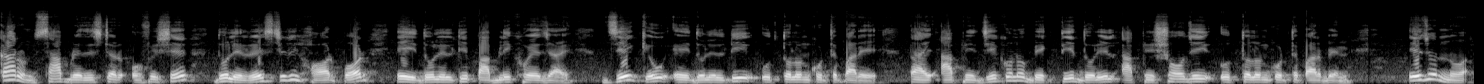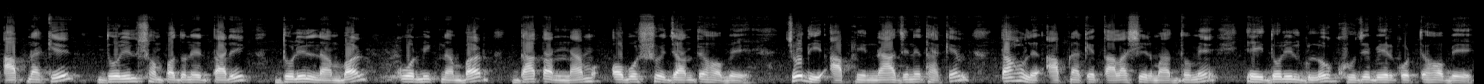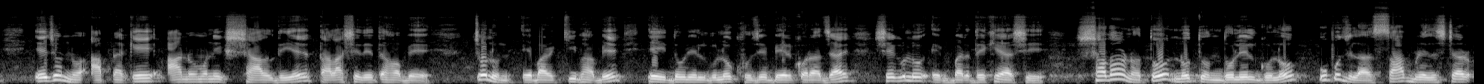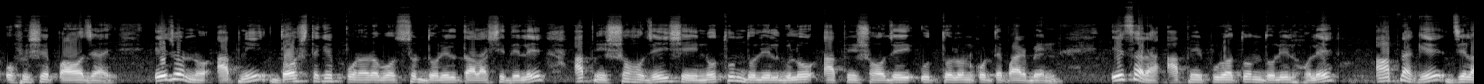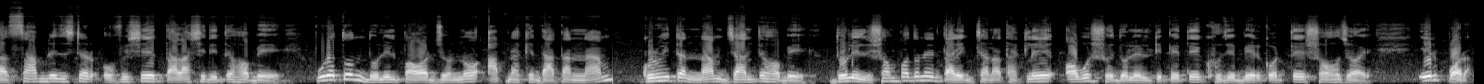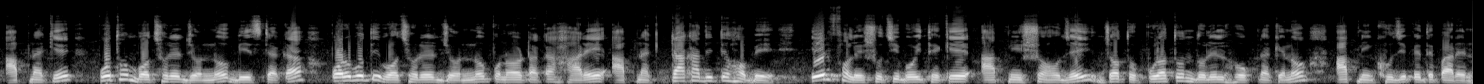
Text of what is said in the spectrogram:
কারণ সাব রেজিস্টার অফিসে দলিল রেজিস্ট্রি হওয়ার পর এই দলিলটি পাবলিক হয়ে যায়। যে কেউ এই দলিলটি উত্তোলন করতে পারে। তাই আপনি যে কোনো ব্যক্তির দলিল আপনি সহজেই উত্তোলন করতে পারবেন। এজন্য আপনাকে দলিল সম্পাদনের তারিখ, দলিল নাম্বার, কর্মিক নাম্বার, দাতার নাম অবশ্যই জানতে হবে। যদি আপনি না জেনে থাকেন, তাহলে আপনাকে তালাশির মাধ্যমে এই দলিলগুলো খুঁজে বের করতে হবে। এজন্য আপনাকে আনুমানিক সাল দিয়ে তালাশি দিতে হবে। চলুন এবার কীভাবে এই দলিলগুলো খুঁজে বের করা যায় সেগুলো একবার দেখে আসি। সাধারণত নতুন দলিলগুলো উপজেলা সাব রেজিস্ট্রার অফিসে পাওয়া যায়। এজন্য আপনি দশ থেকে পনেরো বছর দলিল তালাশি দিলে আপনি সহজেই সেই নতুন দলিলগুলো আপনি সহজেই উত্তোলন করতে পারবেন। এছাড়া আপনি পুরাতন দলিল হলে আপনাকে জেলা সাব রেজিস্ট্রার অফিসে তালাশি দিতে হবে। পুরাতন দলিল পাওয়ার জন্য আপনাকে দাতার নাম, গ্রহিতার নাম জানতে হবে। দলিল সম্পাদনের তারিখ জানা থাকলে অবশ্যই দলিলটি পেতে খুঁজে বের করতে সহজ হয়। এরপর আপনাকে প্রথম বছরের জন্য বিশ টাকা, পরবর্তী বছরের জন্য পনেরো টাকা হারে আপনাকে টাকা দিতে হবে। এর ফলে সূচি বই থেকে আপনি সহজেই যত পুরাতন দলিল হোক না কেন আপনি খুঁজে পেতে পারেন।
